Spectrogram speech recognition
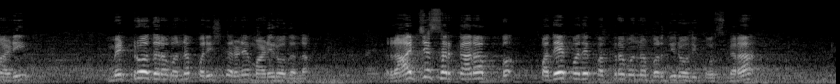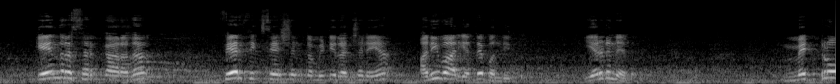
ಮಾಡಿ ಮೆಟ್ರೋ ದರವನ್ನು ಪರಿಷ್ಕರಣೆ ಮಾಡಿರೋದಲ್ಲ. ರಾಜ್ಯ ಸರ್ಕಾರ ಪದೇ ಪದೇ ಪತ್ರವನ್ನು ಬರೆದಿರೋದಕ್ಕೋಸ್ಕರ ಕೇಂದ್ರ ಸರ್ಕಾರದ ಫೇರ್ ಫಿಕ್ಸೇಷನ್ ಕಮಿಟಿ ರಚನೆಯ ಅನಿವಾರ್ಯತೆ ಬಂದಿತ್ತು. ಎರಡನೇದು ಮೆಟ್ರೋ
